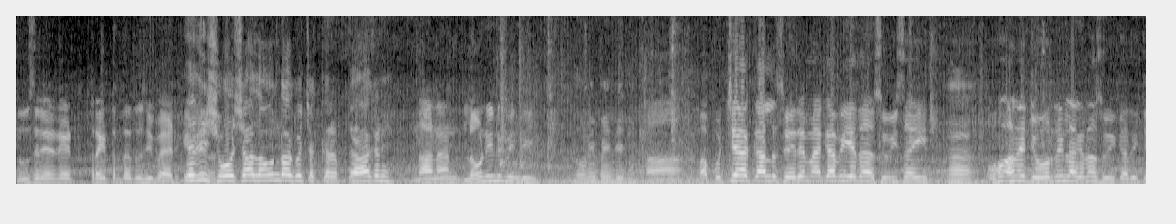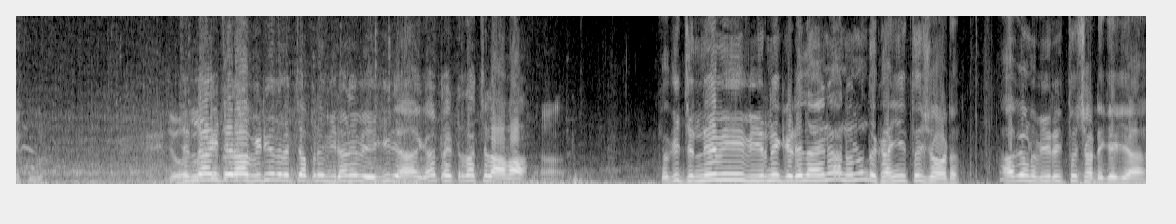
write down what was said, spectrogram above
ਦੂਸਰੇ ਟਰੈ- ਟਰੈਕਟਰ ਤੇ ਤੁਸੀਂ ਬੈਠ ਕੇ ਇਹਦੀ ਸ਼ੋਸ਼ਾ ਲਾਉਣ ਦਾ ਕੋਈ ਚੱਕਰ ਪਿਆ ਕਿ ਨਹੀਂ? ਨਾ ਨਾ ਲਾਉਣੀ ਨਹੀਂ ਪੈਂਦੀ। ਲਾਉਣੀ ਪੈਂਦੀ ਨਹੀਂ। ਹਾਂ ਮੈਂ ਪੁੱਛਿਆ ਕੱਲ ਸਵੇਰੇ ਮੈਂ ਕਿਹਾ ਵੀ ਇਹਦਾ ਸੂਈ ਸਹੀ। ਹਾਂ। ਉਹ ਆਨੇ ਜ਼ੋਰ ਨਹੀਂ ਲੱਗਦਾ ਸੂਈ ਕਾਦੀ ਚੱਕੂਗਾ। ਜਿੰਨਾ ਕਿ ਤੇਰਾ ਵੀਡੀਓ ਦੇ ਵਿੱਚ ਆਪਣੇ ਵੀਰਾਂ ਨੇ ਵੇਖ ਹੀ ਰਿਹਾ ਹੈਗਾ ਟਰੈਕਟਰ ਦਾ ਚਲਾਵਾ। ਹਾਂ। ਕਿਉਂਕਿ ਜਿੰਨੇ ਵੀ ਵੀਰ ਨੇ ਗੇੜੇ ਲਾਏ ਨਾ ਉਹਨਾਂ ਨੂੰ ਦਿਖਾਈ ਇੱਥੋਂ ਸ਼ਾਟ ਆਵੇ ਹੁਣ ਵੀਰ ਇੱਥੋਂ ਛੱਡ ਕੇ ਗਿਆ।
